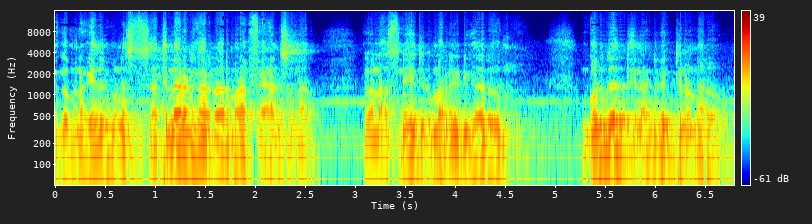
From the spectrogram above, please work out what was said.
ఇక మనకు ఎదుర్కొన్న సత్యనారాయణ గారు ఉన్నారు. మన ఫ్యాన్స్ ఉన్నారు. ఇక నా స్నేహితుడు మర్రెడ్డి గారు గురుదత్ ఇలాంటి వ్యక్తులు ఉన్నారు.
